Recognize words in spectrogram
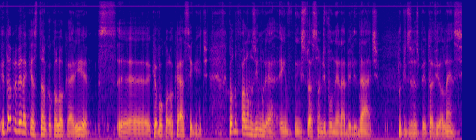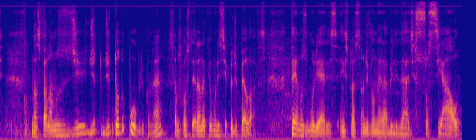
então, a primeira questão que eu colocaria, eh, que eu vou colocar é a seguinte: quando falamos em mulher em, em situação de vulnerabilidade, no que diz respeito à violência, nós falamos de, de, de todo o público, né? Estamos considerando aqui o município de Pelotas. Temos mulheres em situação de vulnerabilidade social,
